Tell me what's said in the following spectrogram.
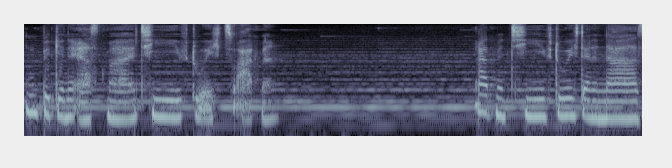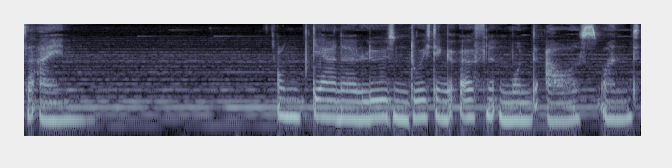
Und beginne erstmal tief durchzuatmen. Atme tief durch deine Nase ein und gerne lösen durch den geöffneten Mund aus und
